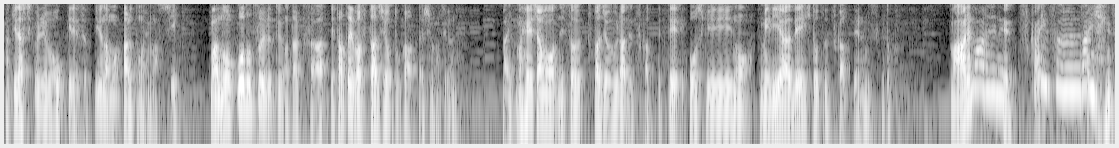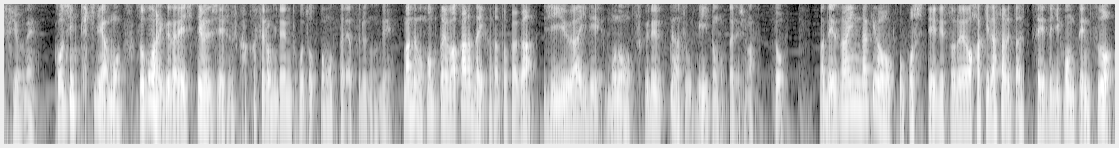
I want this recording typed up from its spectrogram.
吐き出してくれれば OK ですよっていうのもあると思いますし、まあ、ノーコードツールっていうのはたくさんあって、例えばスタジオとかあったりしますよね。はいまあ、弊社も実はスタジオ裏で使ってて、公式のメディアで一つ使ってるんですけど、まあ、あれもあれでね、使いづらいんですよね。個人的にはもうそこまで行くなら HTML で CSS 書かせろみたいなとこちょっと思ったりはするので、まあでも本当にわからない方とかが GUI で物を作れるっていうのはすごくいいと思ったりしますけど、まあ、デザインだけを起こして、で、それを吐き出された性的コンテンツを、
